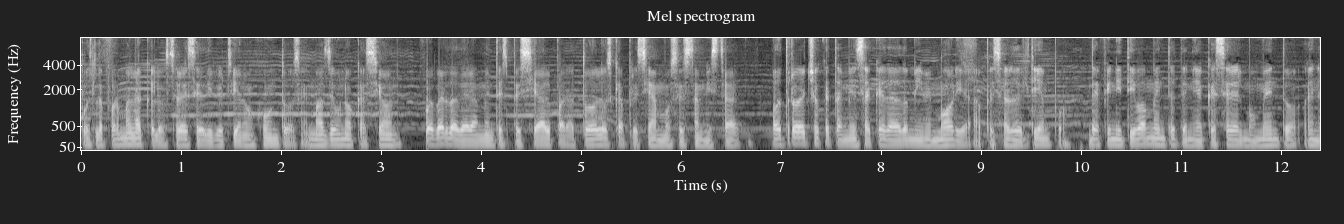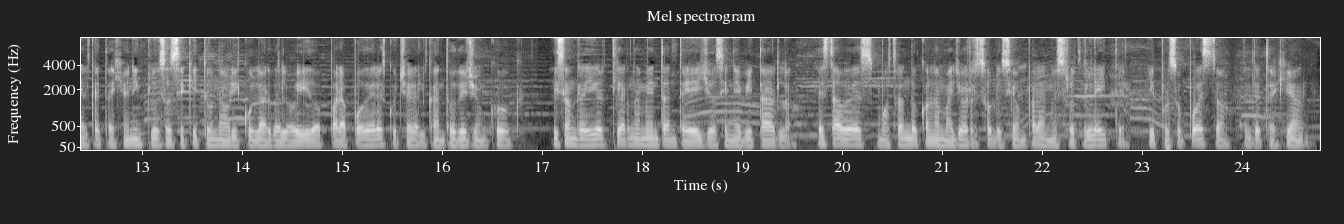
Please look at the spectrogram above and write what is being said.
pues la forma en la que los tres se divirtieron juntos en más de una ocasión fue verdaderamente especial para todos los que apreciamos esta amistad. Otro hecho que también se ha quedado en mi memoria a pesar del tiempo, definitivamente tenía que ser el momento en el que Taehyung incluso se quitó un auricular del oído para poder escuchar el canto de Jungkook y sonreír tiernamente ante ellos sin evitarlo, esta vez mostrando con la mayor resolución para nuestro deleite y por supuesto el de Taehyung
